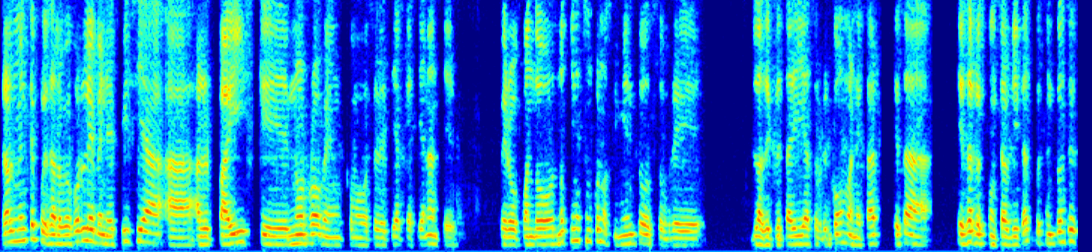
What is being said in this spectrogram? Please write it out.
realmente pues a lo mejor le beneficia al país que no roben, como se decía que hacían antes. Pero cuando no tienes un conocimiento sobre la Secretaría, sobre cómo manejar esa, esa responsabilidad, pues entonces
